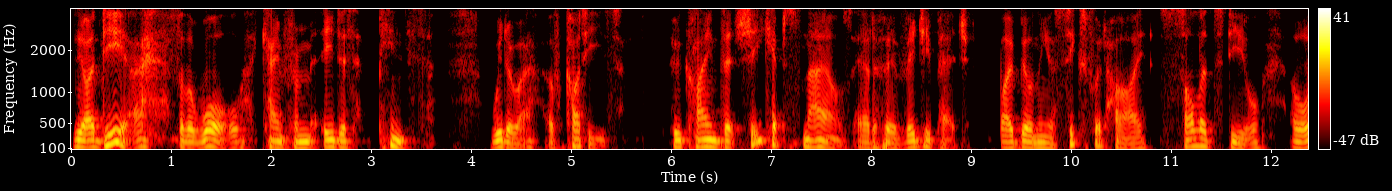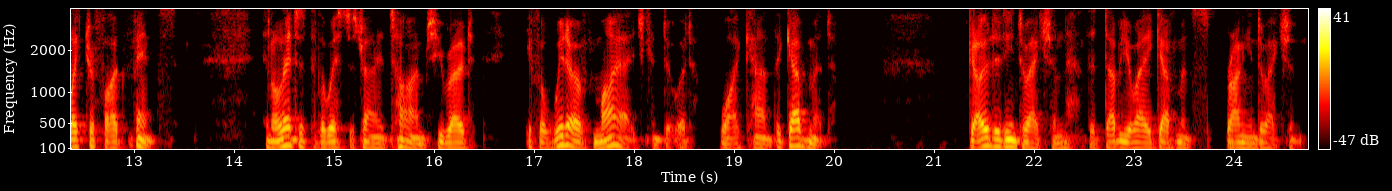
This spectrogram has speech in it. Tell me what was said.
The idea for the wall came from Edith Pinth, widower of Cotties, who claimed that she kept snails out of her veggie patch by building a six foot high, solid steel, electrified fence. In a letter to the West Australian Times, she wrote, If a widow of my age can do it, why can't the government? Goaded into action, the WA government sprung into action.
